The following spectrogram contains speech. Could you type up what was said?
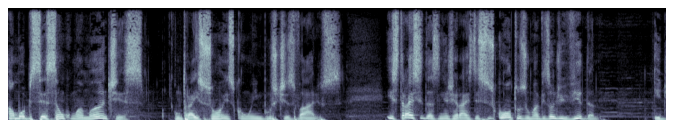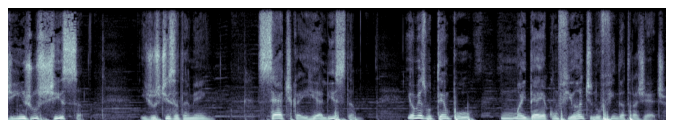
Há uma obsessão com amantes, com traições, com embustes vários. Extrai-se das linhas gerais desses contos uma visão de vida e de injustiça e justiça também, cética e realista, e ao mesmo tempo uma ideia confiante no fim da tragédia.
